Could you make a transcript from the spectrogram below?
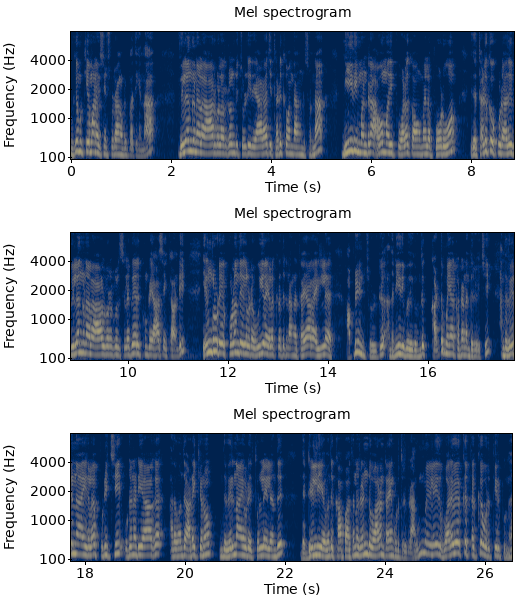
மிக முக்கியமான விஷயம் சொல்கிறாங்க அப்படின்னு பார்த்தீங்கன்னா விலங்கு நல ஆர்வலர்கள்னு சொல்லி இதை யாராச்சும் தடுக்க வந்தாங்கன்னு சொன்னால் நீதிமன்ற அவமதிப்பு வழக்கு அவங்க மேலே போடுவோம். இதை தடுக்கக்கூடாது. விலங்கு நல ஆழ்வர்கள் சில பேருக்குடைய ஆசைக்காண்டி எங்களுடைய குழந்தைகளோட உயிரை இழக்கிறதுக்கு நாங்கள் தயாராக இல்லை அப்படின்னு சொல்லிட்டு அந்த நீதிபதிக்கு வந்து கடுமையாக கண்டனம் தெரிவித்து அந்த வெறுநாய்களை பிடிச்சி உடனடியாக அதை வந்து அடைக்கணும். இந்த வெறுநாயுடைய தொல்லையிலேருந்து இந்த டெல்லியை வந்து காப்பாற்றணும் ரெண்டு வாரம் டைம் கொடுத்துருக்குறாங்க உண்மையிலே இது வரவேற்கத்தக்க ஒரு தீர்ப்புங்க.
